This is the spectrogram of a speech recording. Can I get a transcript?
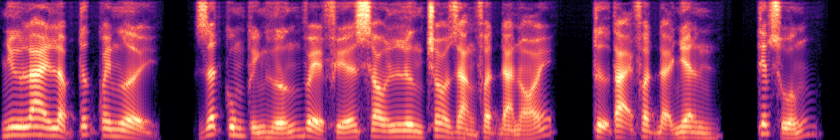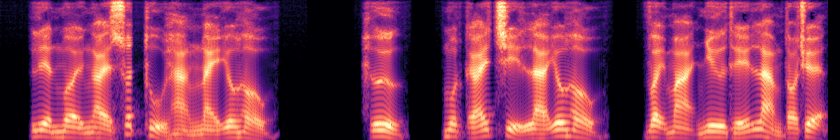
Như Lai lập tức quay người, rất cung kính hướng về phía sau lưng cho rằng Phật đã nói, tự tại Phật đại nhân, tiếp xuống, liền mời ngài xuất thủ hàng này yêu hầu. Hừ, một cái chỉ là yêu hầu, vậy mà như thế làm to chuyện.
